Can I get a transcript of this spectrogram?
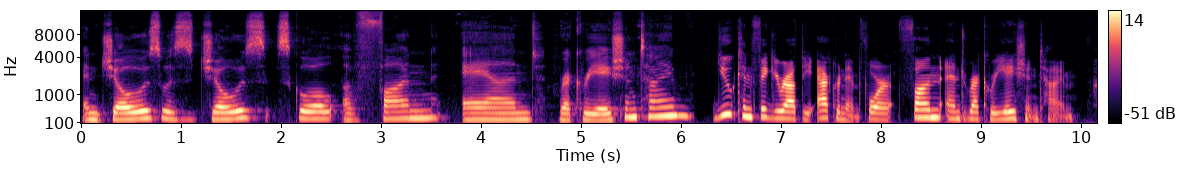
and Joe's was Joe's School of Fun and Recreation Time. You can figure out the acronym for Fun and Recreation Time.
